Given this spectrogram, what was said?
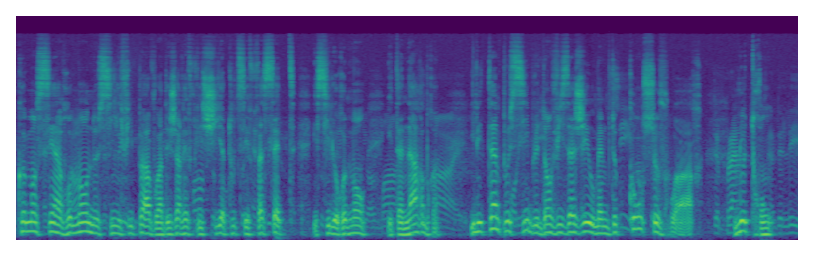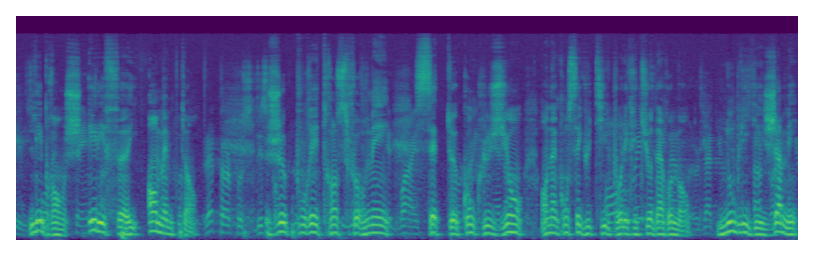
commencer un roman ne signifie pas avoir déjà réfléchi à toutes ses facettes. Et si le roman est un arbre, il est impossible d'envisager ou même de concevoir le tronc, les branches et les feuilles en même temps. Je pourrais transformer cette conclusion en un conseil utile pour l'écriture d'un roman. N'oubliez jamais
